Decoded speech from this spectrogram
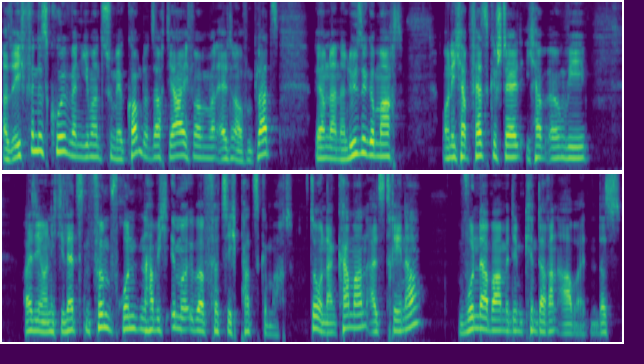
Also ich finde es cool, wenn jemand zu mir kommt und sagt, ja, ich war mit meinen Eltern auf dem Platz, wir haben eine Analyse gemacht und ich habe festgestellt, ich habe irgendwie, weiß ich noch nicht, die letzten fünf Runden habe ich immer über 40 Putts gemacht. So, und dann kann man als Trainer wunderbar mit dem Kind daran arbeiten. Das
